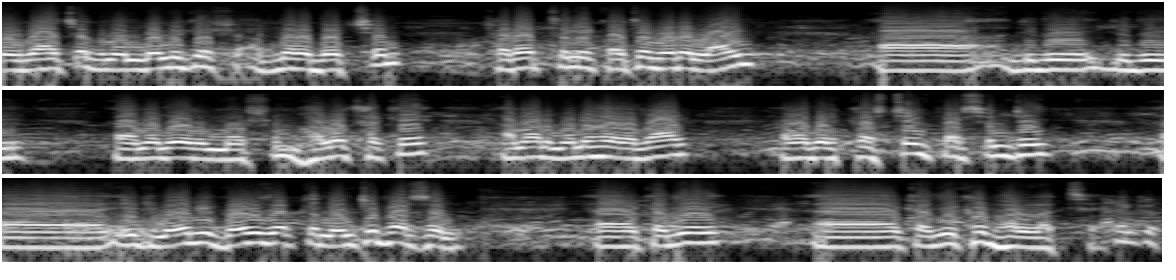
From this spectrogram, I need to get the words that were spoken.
নির্বাচক মণ্ডলীকে, আপনারা দেখছেন ছড়ার থেকে কত বড় লাইন। যদি যদি আমাদের মৌসুম ভালো থাকে। আমার মনে হয় এবার আমাদের casting percentage it may be goes up to ninety percent কাজে কাজে খুব ভালো লাগছে। থ্যাংক ইউ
